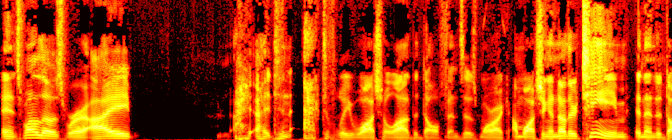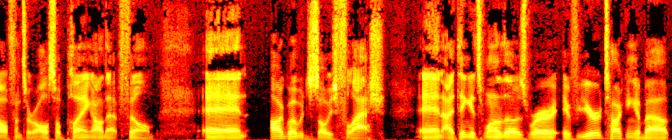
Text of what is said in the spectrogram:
and it's one of those where I, I I didn't actively watch a lot of the Dolphins. It was more like I'm watching another team, and then the Dolphins are also playing on that film, and Ogbah would just always flash. And I think it's one of those where if you're talking about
